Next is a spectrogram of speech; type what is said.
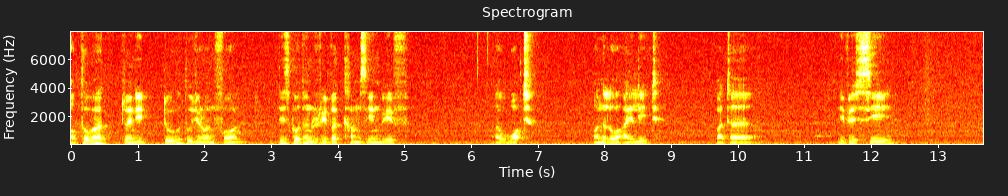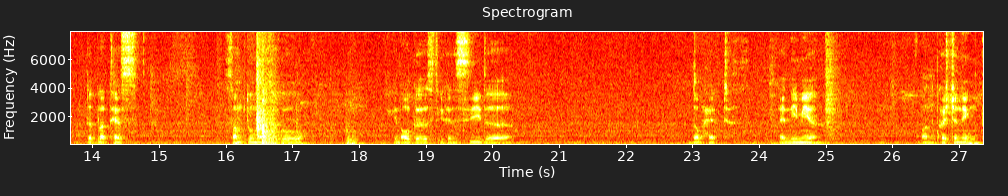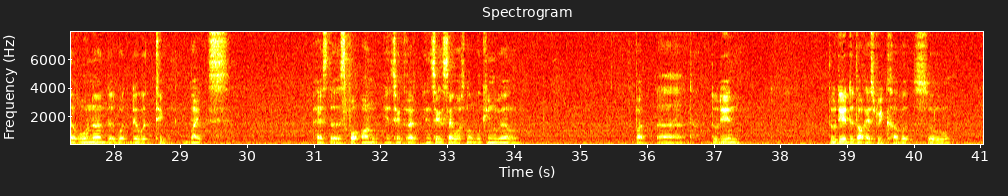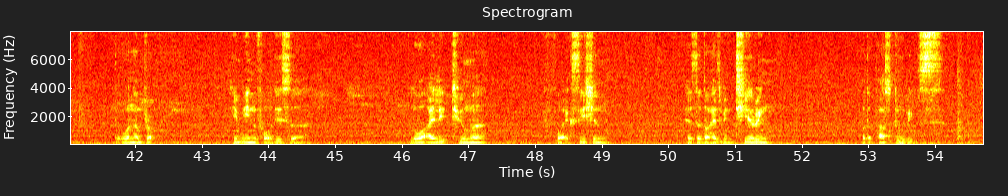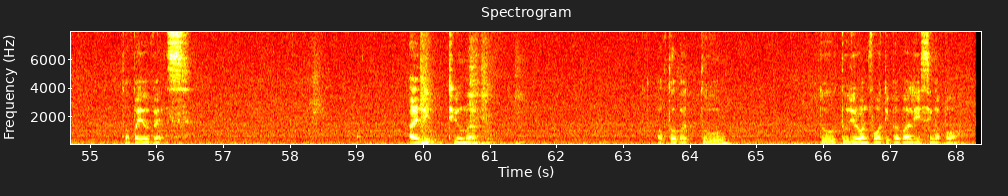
October 22, 2014, this golden retriever comes in with a wart on the lower eyelid. But uh, if you see the blood test some two months ago, in August, you can see the dog had anemia. On questioning the owner, there were, there were tick bites as the spot on insecticide, insecticide was not working well. But uh, today, today the dog has recovered, so the owner brought him in for this uh, lower eyelid tumor for excision as the dog has been tearing for the past two weeks. Toa Payoh vets. Eyelid tumor. October 2, 2 2014 Deepavali, Singapore.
